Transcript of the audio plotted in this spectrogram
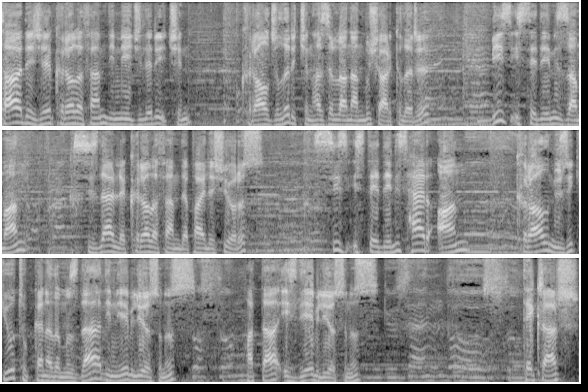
Sadece Kral FM dinleyicileri için, kralcılar için hazırlanan bu şarkıları biz istediğimiz zaman sizlerle Kral FM'de paylaşıyoruz. Siz istediğiniz her an Kral Müzik YouTube kanalımızda dinleyebiliyorsunuz. Hatta izleyebiliyorsunuz. Tekrar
